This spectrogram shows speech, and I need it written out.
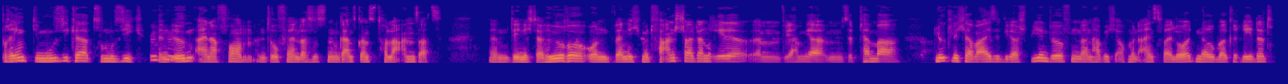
bringt die Musiker zur Musik mhm. in irgendeiner Form. Insofern, das ist ein ganz, ganz toller Ansatz, ähm, den ich da höre. Und wenn ich mit Veranstaltern rede, ähm, wir haben ja im September glücklicherweise wieder spielen dürfen. Dann habe ich auch mit ein, zwei Leuten darüber geredet.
